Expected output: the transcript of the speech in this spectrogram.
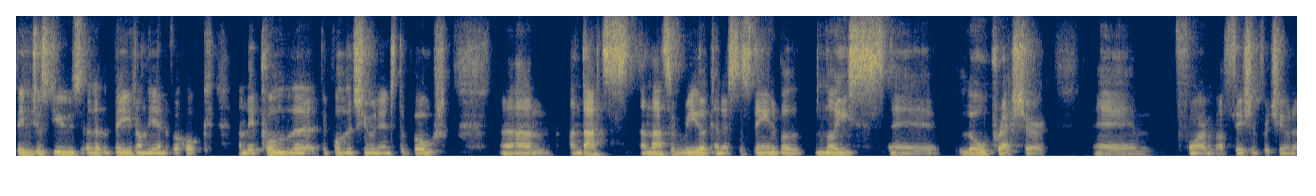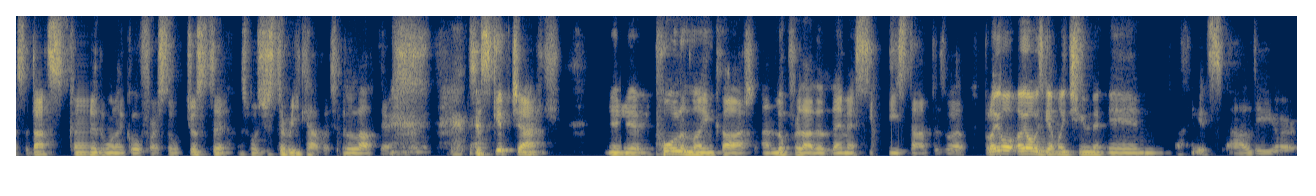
they just use a little bait on the end of a hook, and they pull the they pull the tuna into the boat, um, and that's and that's a real kind of sustainable, nice, uh, low pressure um, form of fishing for tuna. So that's kind of the one I go for. So just to I suppose just to recap, I said a lot there. so skipjack, uh, pole and line caught, and look for that little MSC stamp as well. But I, I always get my tuna in I think it's Aldi or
